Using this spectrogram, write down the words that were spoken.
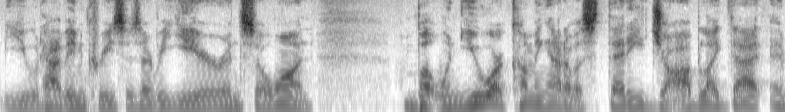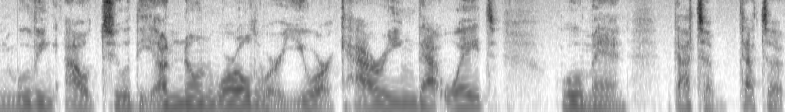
you would have increases every year and so on. But when you are coming out of a steady job like that and moving out to the unknown world where you are carrying that weight, oh man, that's a that's a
